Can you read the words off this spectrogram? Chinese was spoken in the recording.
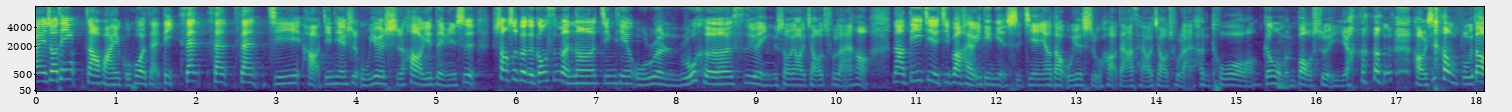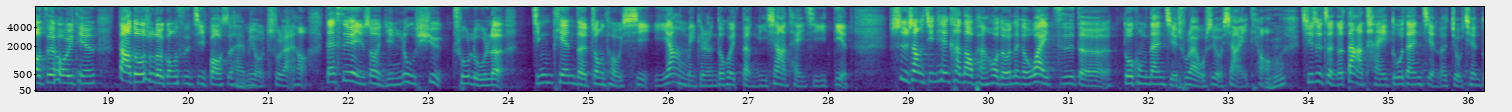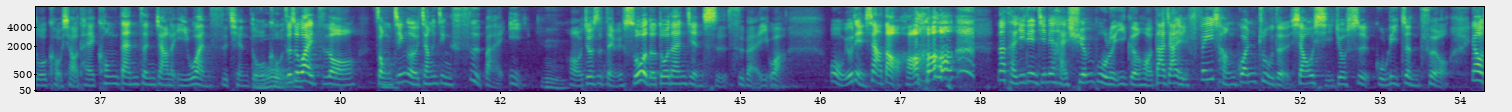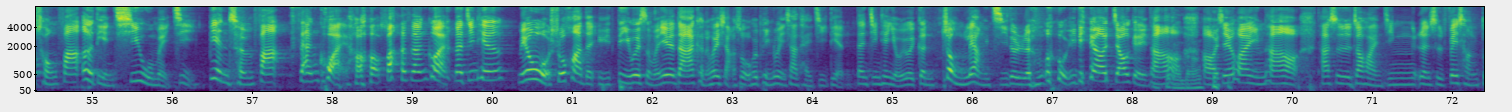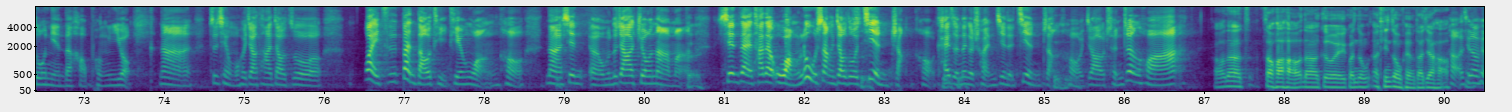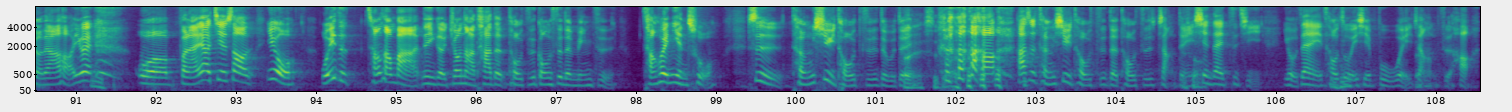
欢迎收听《赵华与古惑仔》第三三三集。好，今天是五月十号，也等于是上市柜的公司们呢，今天无论如何，四月营收要交出来哈。那第一季的季报还有一点点时间，要到五月十五号大家才要交出来，很拖哦，跟我们报税一样，嗯、好像不到最后一天，大多数的公司季报是还没有出来哈。但四月营收已经陆续出炉了。今天的重头戏一样，每个人都会等一下台积电。事实上，今天看到盘后的那个外资的多空单结出来，我是有吓一跳。其实整个大台多单减了九千多口，小台空单增加了一万四千多口，这是外资哦，总金额将近四百亿。嗯，哦，就是等于所有的多单减持四百亿，哇，哦，有点吓到哈。那台积电今天还宣布了一个哈，大家也非常关注的消息，就是鼓励政策哦，要从发二点七五美季变成发三块，哈，发三块。那今天没有我说话的余地，为什么？因为大家可能会想说，我会评论一下台积电，但今天有一位更重量级的人物，一定要交给他哈。好，先欢迎他哦，他是赵华已经认识非常多年的好朋友。那之前我们会叫他叫做。外资半导体天王，哈，那现呃，我们都叫他 Jonah 嘛。对现在他在网络上叫做舰长，哈，开着那个船舰的舰长，哈，叫陈振华。好，那赵华好，那各位观众呃听众朋友大家好。好，听众朋友大家好，因为我本来要介绍，因为我我一直常常把那个 Jonah 他的投资公司的名字常会念错。是腾讯投资，对不对？对，是的。他是腾讯投资的投资长，等于现在自己有在操作一些部位，这样子。好，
